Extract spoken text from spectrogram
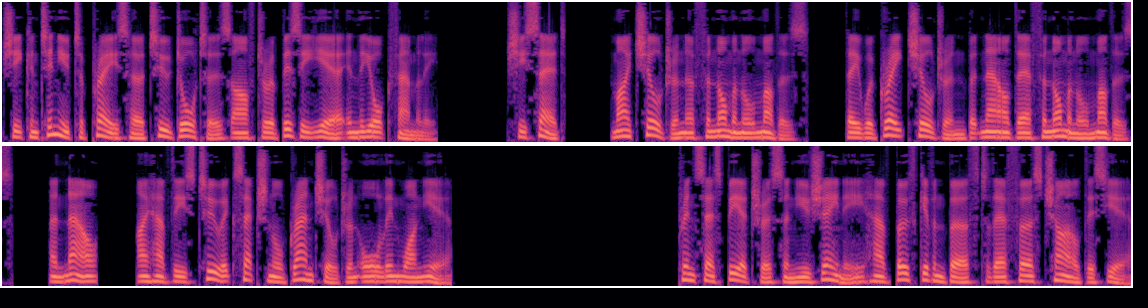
She continued to praise her two daughters after a busy year in the York family. She said, My children are phenomenal mothers. They were great children but now they're phenomenal mothers. And now, I have these two exceptional grandchildren all in one year. Princess Beatrice and Eugenie have both given birth to their first child this year.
